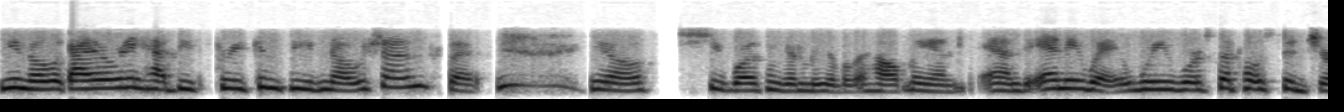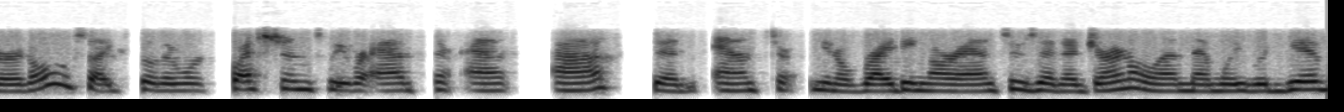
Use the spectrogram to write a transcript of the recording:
you know, like I already had these preconceived notions, but you know, she wasn't going to be able to help me. And and anyway, we were supposed to journal, like so. There were questions we were answer, asked and answer, you know, writing our answers in a journal, and then we would give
